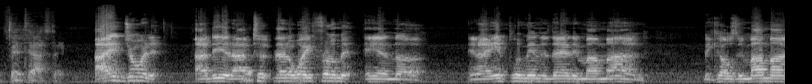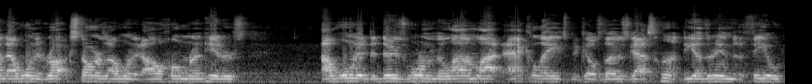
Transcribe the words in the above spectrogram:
It's fantastic. I enjoyed it. I did. I took that away from it, and uh, and I implemented that in my mind because in my mind I wanted rock stars. I wanted all home run hitters. I wanted the dudes wanted the limelight accolades because those guys hunt the other end of the field.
